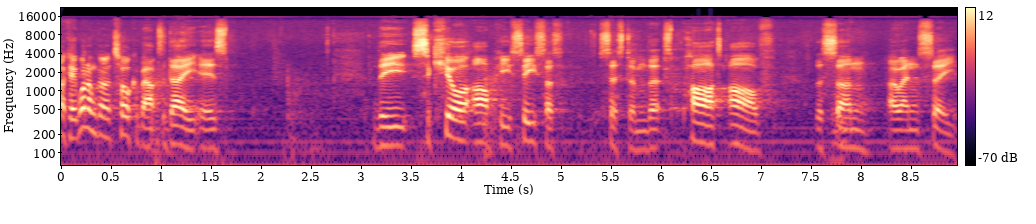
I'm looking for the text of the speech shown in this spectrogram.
Okay, what I'm going to talk about today is the secure RPC system that's part of the Sun ONC,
